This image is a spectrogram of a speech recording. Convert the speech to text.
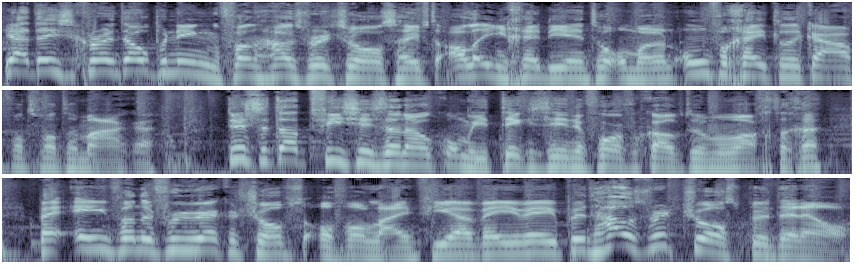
Ja, deze grand opening van House Rituals heeft alle ingrediënten om er een onvergetelijke avond van te maken. Dus het advies is dan ook om je tickets in de voorverkoop te bemachtigen bij een van de free record shops of online via www.houserituals.nl.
